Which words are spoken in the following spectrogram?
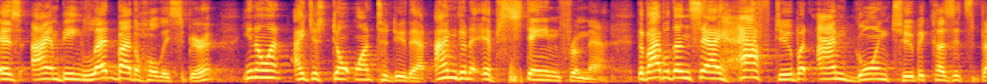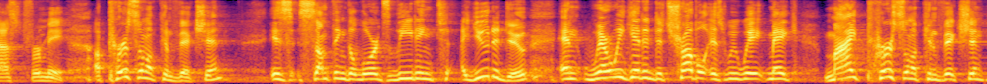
as I am being led by the Holy Spirit, you know what? I just don't want to do that. I'm going to abstain from that. The Bible doesn't say I have to, but I'm going to because it's best for me. A personal conviction is something the Lord's leading to, you to do. And where we get into trouble is we make my personal conviction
